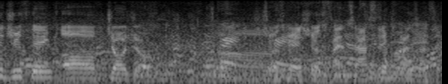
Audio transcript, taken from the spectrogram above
Did you think of JoJo? It's uh, great. She was great. She was fantastic. Fantastic.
